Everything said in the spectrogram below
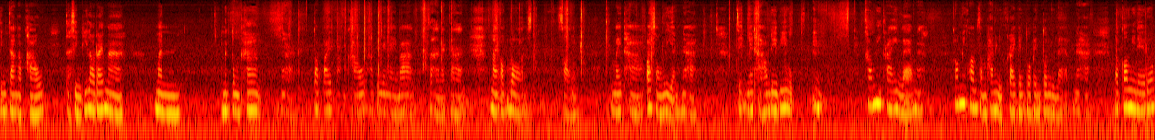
จริงจังกับเขา แต่สิ่งที่เราได้มามันมันตรงข้ามนะคะต่อไปฝั่งเขานะคะเป็นยังไงบ้างสถานการณ์ Nine of Wands สองไม้เท้าอะสองเหรียญนะคะเจ็ดไม้เท้าเดวิลเขามีใครอยู่แล้วนะเขามีความสัมพันธ์หรือใครเป็นตัวเป็นตนอยู่แล้วนะคะแล้วก็มีในเรื่อง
